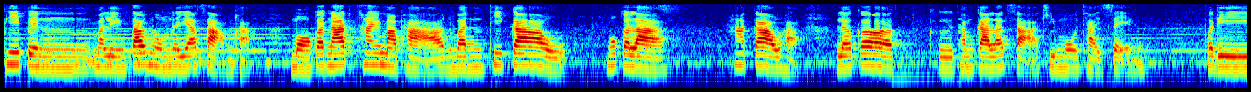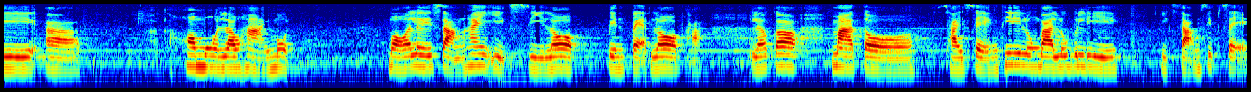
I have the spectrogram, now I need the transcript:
พี่เป็นมะเร็งเต้านมระยะ 3 ค่ะ หมอก็นัดให้มาผ่าวันที่ 9 มกรา59ค่ะ แล้วก็คือทำการรักษาคีโมฉายแสง พอดีอฮอร์โมนเราหายหมด หมอก็เลยสั่งให้อีก 4 รอบเป็น 8 รอบค่ะ แล้วก็มาต่อฉายแสงที่โรงพยาบาลลพบุรีอีก 30 แสง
